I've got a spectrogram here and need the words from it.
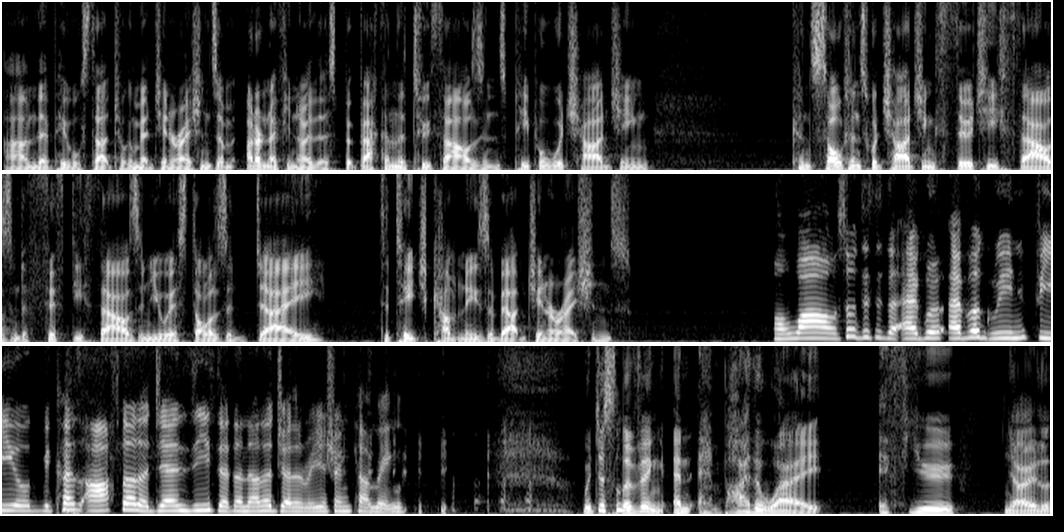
um, that people start talking about generations. Um, I don't know if you know this, but back in the 2000s, people were charging, consultants were charging 30,000 to 50,000 US dollars a day to teach companies about generations. Oh wow! So this is the ever- evergreen field because after the Gen Z, there's another generation coming. We're just living, and and by the way, if you you know,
